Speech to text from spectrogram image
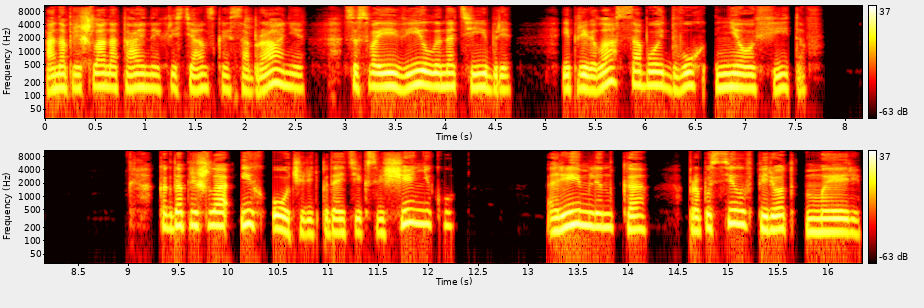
она пришла на тайное христианское собрание со своей виллы на Тибре и привела с собой двух неофитов. Когда пришла их очередь подойти к священнику, римлянка пропустила вперед Мэри,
